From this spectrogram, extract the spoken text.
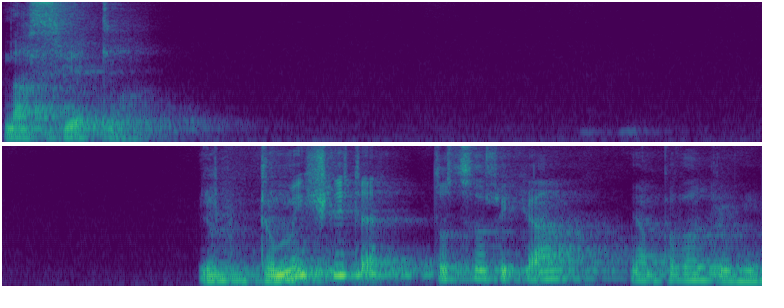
na světlo. Domýšlíte to, co říká Jan Pavel II?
